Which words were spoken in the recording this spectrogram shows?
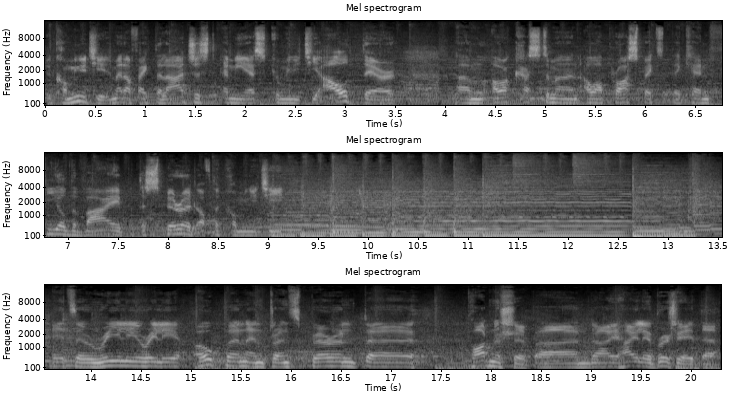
the community. As a matter of fact, the largest MES community out there. Um, our customer and our prospects, they can feel the vibe, the spirit of the community. It's a really, really open and transparent uh, partnership, and I highly appreciate that.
